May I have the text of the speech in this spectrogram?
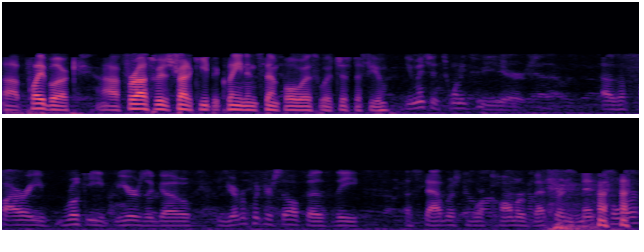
uh, playbook. Uh, for us, we just try to keep it clean and simple with with just a few. You mentioned 22 years. As a fiery rookie years ago, did you ever put yourself as the established, more calmer veteran mentor?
